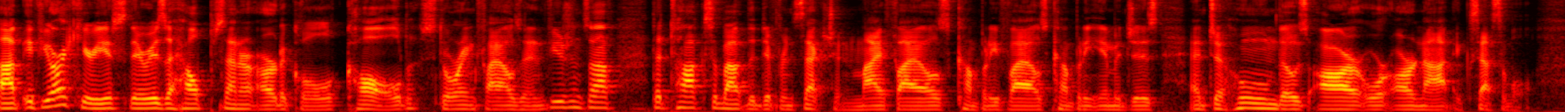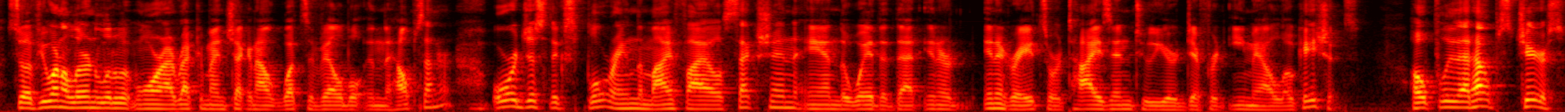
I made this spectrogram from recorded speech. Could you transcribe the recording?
Uh, if you are curious, there is a Help Center article called Storing Files in Infusionsoft that talks about the different section, My Files, Company Files, Company Images, and to whom those are or are not accessible. So if you want to learn a little bit more, I recommend checking out what's available in the Help Center or just exploring the My Files section and the way that that integrates or ties into your different email locations. Hopefully that helps. Cheers.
